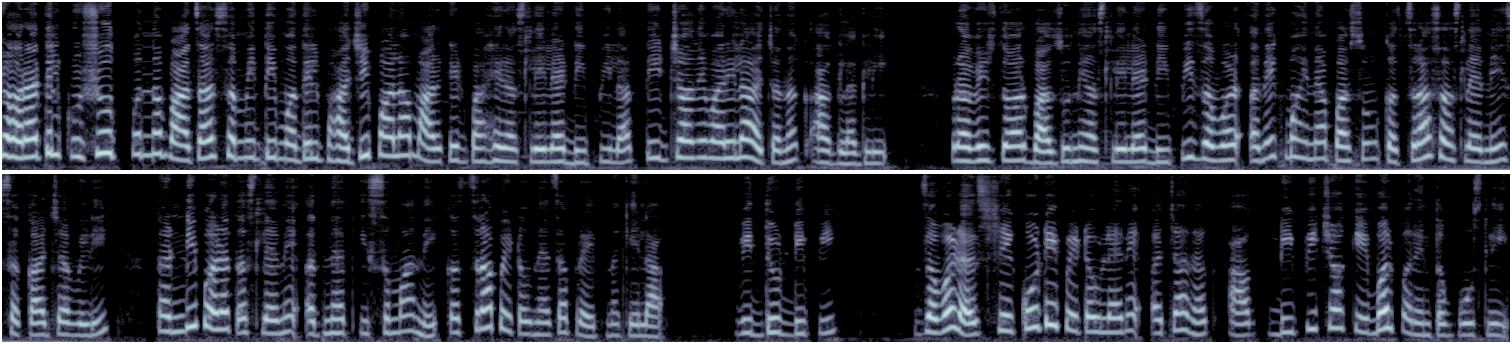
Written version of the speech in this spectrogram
शहरातील कृषी उत्पन्न बाजार समितीमधील भाजीपाला मार्केट बाहेर असलेल्या डीपीला तीस जानेवारीला अचानक आग लागली. प्रवेशद्वार बाजूने असलेल्या डीपी जवळ अनेक महिन्यापासून कचरा साचल्याने सकाळच्या वेळी थंडी पडत असल्याने अज्ञात इसमाने कचरा पेटवण्याचा प्रयत्न केला. विद्युत डीपी जवळच शेकोटी पेटवल्याने अचानक आग डीपीच्या केबलपर्यंत पोचली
